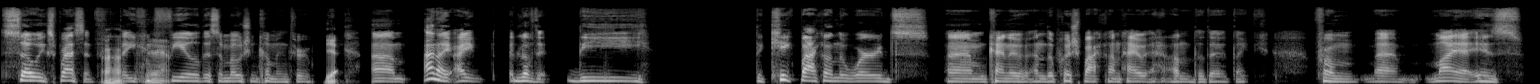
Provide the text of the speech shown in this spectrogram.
so expressive Uh-huh. that you can Yeah. feel this emotion coming through. Yeah. Um, and I, I, I loved it. The, the kickback on the words, um, kind of, and the pushback on how, on the, the like, from, um, Maya is,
